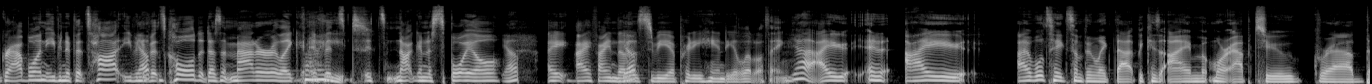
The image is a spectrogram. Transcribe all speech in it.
grab one, even if it's hot, even Yep. if it's cold. It doesn't matter. Like if it's it's not going to spoil. Yep. I I find those Yep. to be a pretty handy little thing. Yeah, I and I I will take something like that because I'm more apt to grab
